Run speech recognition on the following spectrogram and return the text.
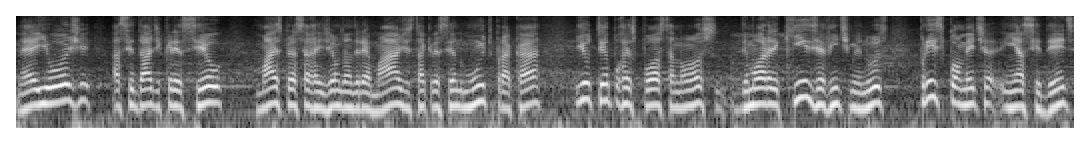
Né? E hoje a cidade cresceu mais para essa região do André Maggi, está crescendo muito para cá e o tempo-resposta nosso demora de 15 a 20 minutos, principalmente em acidentes.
